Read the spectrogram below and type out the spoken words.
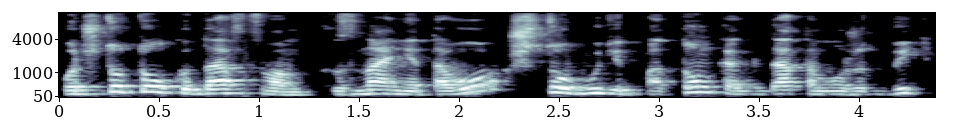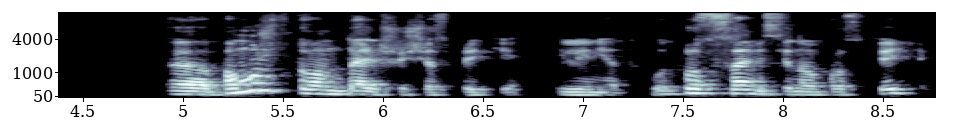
Вот что толку даст вам знание того, что будет потом, когда-то может быть, Э, поможет это вам дальше сейчас прийти или нет? Вот просто сами себе на вопрос ответьте.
